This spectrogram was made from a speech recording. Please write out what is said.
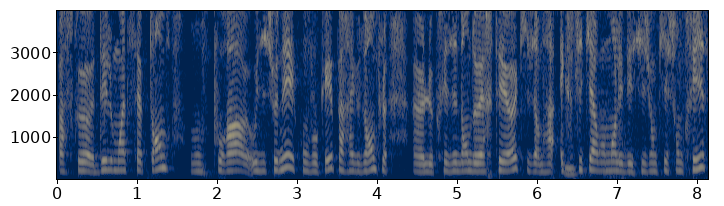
parce que dès le mois de septembre, on pourra auditionner et convoquer par exemple, euh, le président de RTE qui viendra expliquer à un moment les décisions qui sont prises,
